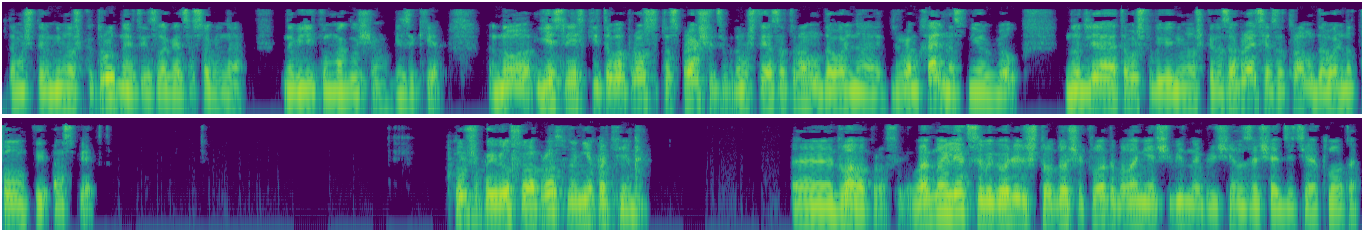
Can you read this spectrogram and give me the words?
потому что немножко трудно это излагать, особенно на великом могучем языке. Но если есть какие-то вопросы, то спрашивайте, потому что я затронул довольно, Рамхаль нас в нее ввел, но для того, чтобы ее немножко разобрать, я затронул довольно тонкий аспект. Тут же появился вопрос, но не по теме. Э, два вопроса. В одной лекции вы говорили, что у дочек Лота была неочевидная причина зачать детей от Лота.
